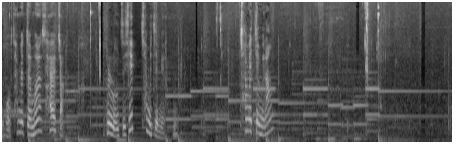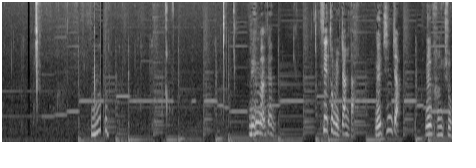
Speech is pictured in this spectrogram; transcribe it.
이거 참외잼을 살짝 로즈힙 참외잼이에요 응. 참외잼이랑 음. 내 입맛은 스위트 밀 짱다 얘 진짜 얘 강추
